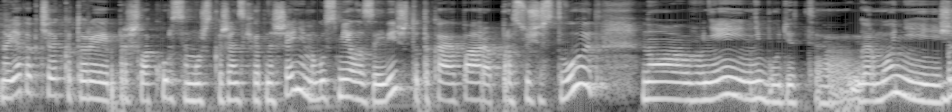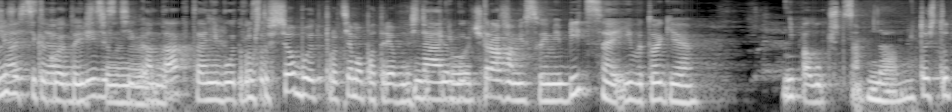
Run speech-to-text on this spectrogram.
Но я как человек, который прошла курсы мужско-женских отношений, могу смело заявить, что такая пара просуществует, но в ней не будет э, гармонии, близости какой-то близости, истины, контакта. Они будут Потому просто... что все будет про тему потребностей. Да, они будут очередь. травмами своими биться, и в итоге не получится. Да, то есть тут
